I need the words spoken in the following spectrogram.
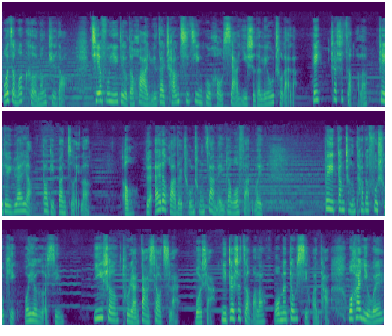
我怎么可能知道？”潜伏已久的话语在长期禁锢后下意识地溜出来了。嘿，这是怎么了？这对鸳鸯到底拌嘴了？哦，对爱德华的重重赞美让我反胃，被当成他的附属品，我也恶心。医生突然大笑起来：“波莎，你这是怎么了？我们都喜欢他，我还以为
